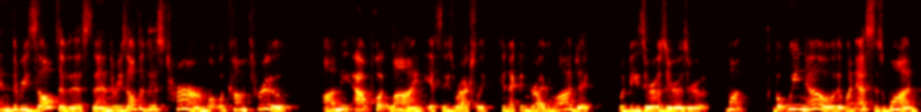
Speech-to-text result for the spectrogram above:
And the result of this then, the result of this term, what would come through on the output line, if these were actually connected driving logic, would be zero, zero, zero, one. But we know that when S is one,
